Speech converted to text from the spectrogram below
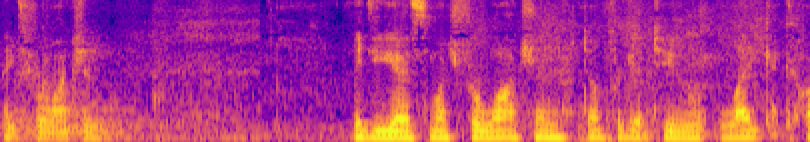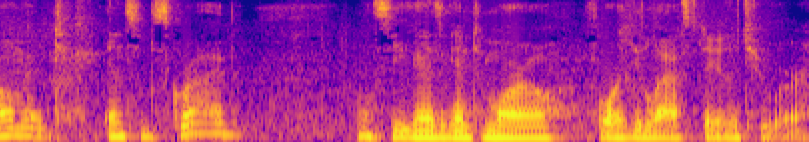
Thanks for watching. Thank you guys so much for watching. Don't forget to like, comment, and subscribe. We'll see you guys again tomorrow for the last day of the tour.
